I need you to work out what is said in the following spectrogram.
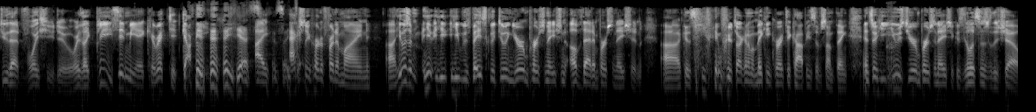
do that voice you do, or like, please send me a corrected copy. yes, I yes, actually heard a friend of mine. Uh, he was he, he, he was basically doing your impersonation of that impersonation because uh, we were talking about making corrected copies of something, and so he used your impersonation because he listens to the show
